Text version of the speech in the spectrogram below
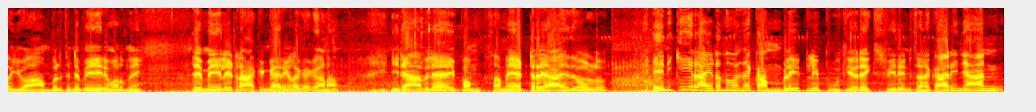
അയ്യോ ആ അമ്പലത്തിന്റെ പേര് മറന്ന്. ഇത് മേലെ ട്രാക്കും കാര്യങ്ങളൊക്കെ കാണാം. ഈ രാവിലെ ഇപ്പം സമയം എട്ടര ആയതേ ഉള്ളൂ. എനിക്ക് ഈ റൈഡ് എന്ന് പറഞ്ഞാൽ കംപ്ലീറ്റ്ലി പുതിയൊരു എക്സ്പീരിയൻസ് ആണ്. കാര്യം ഞാൻ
